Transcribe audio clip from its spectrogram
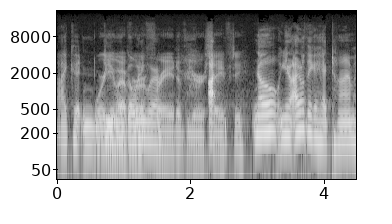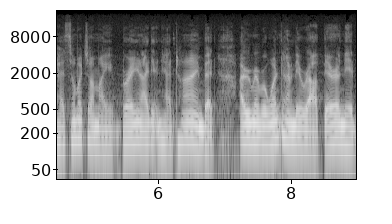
I couldn't Were do you or ever go anywhere. afraid of your I- safety? No, you know, I don't think I had time. I had so much on my brain, I didn't have time. But I remember one time they were out there, and they had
